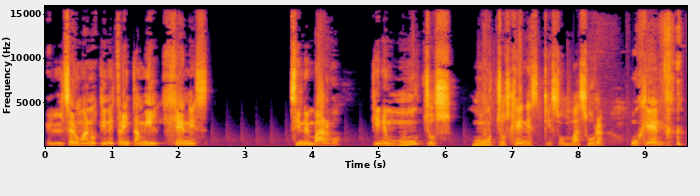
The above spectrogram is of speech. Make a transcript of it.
el ser humano tiene 30.000 genes, sin embargo, tiene muchos, muchos genes que son basura. Un gen,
